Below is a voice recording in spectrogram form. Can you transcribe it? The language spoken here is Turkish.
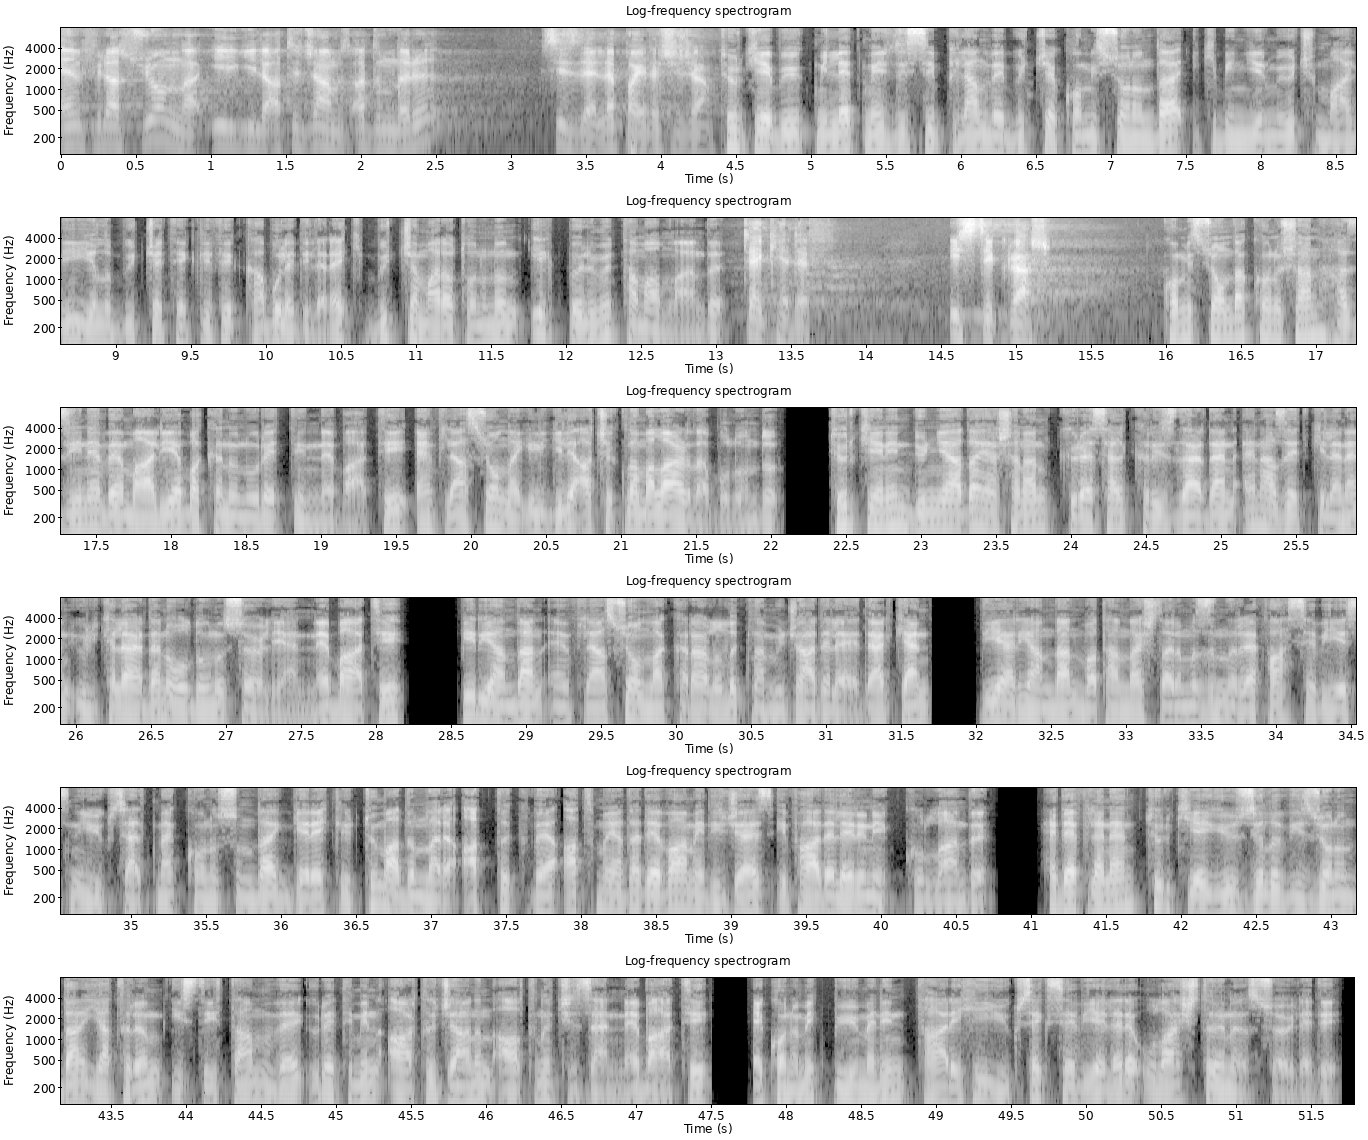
enflasyonla ilgili atacağımız adımları sizlerle paylaşacağım. Türkiye Büyük Millet Meclisi Plan ve Bütçe Komisyonu'nda 2023 mali yılı bütçe teklifi kabul edilerek bütçe maratonunun ilk bölümü tamamlandı. Tek hedef istikrar. Komisyonda konuşan Hazine ve Maliye Bakanı Nurettin Nebati, enflasyonla ilgili açıklamalarda bulundu. Türkiye'nin dünyada yaşanan küresel krizlerden en az etkilenen ülkelerden olduğunu söyleyen Nebati, bir yandan enflasyonla kararlılıkla mücadele ederken, diğer yandan vatandaşlarımızın refah seviyesini yükseltmek konusunda gerekli tüm adımları attık ve atmaya da devam edeceğiz ifadelerini kullandı. Hedeflenen Türkiye Yüzyılı vizyonunda yatırım, istihdam ve üretimin artacağının altını çizen Nebati, ekonomik büyümenin tarihi yüksek seviyelere ulaştığını söyledi.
